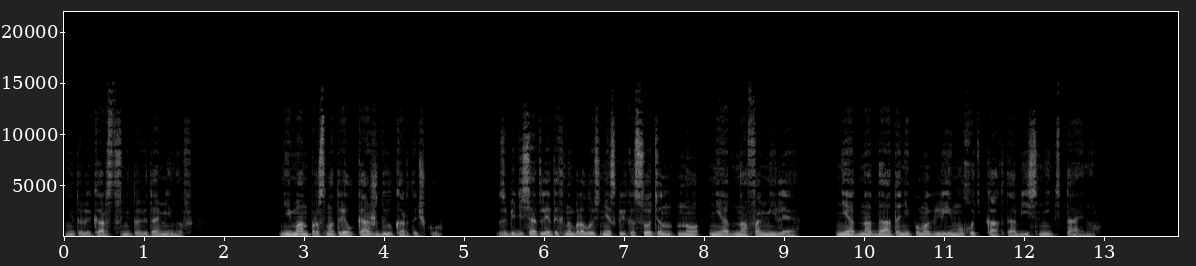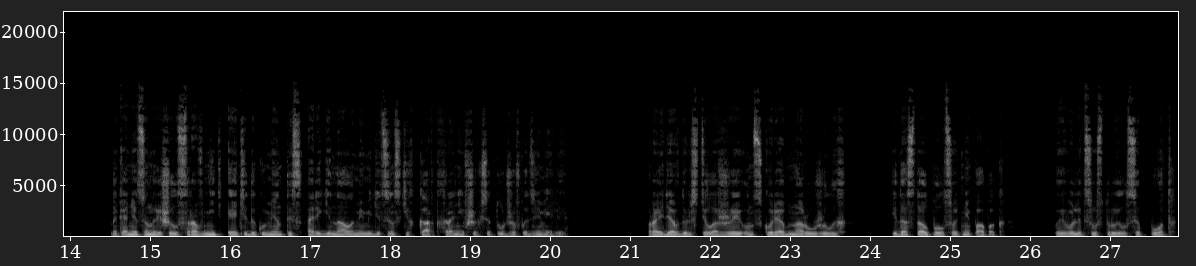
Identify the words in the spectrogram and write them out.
не то лекарств, не то витаминов. Нейман просмотрел каждую карточку. За пятьдесят лет их набралось несколько сотен, но ни одна фамилия, ни одна дата не помогли ему хоть как-то объяснить тайну. Наконец он решил сравнить эти документы с оригиналами медицинских карт, хранившихся тут же в подземелье. Пройдя вдоль стеллажей, он вскоре обнаружил их и достал полсотни папок. По его лицу струился пот,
